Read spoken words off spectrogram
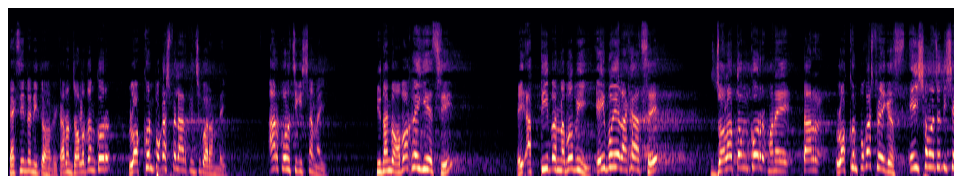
ভ্যাকসিনটা নিতে হবে। কারণ জলতঙ্কর লক্ষণ প্রকাশ পেলে আর কিছু করার নেই। আর কোনো চিকিৎসা নাই। কিন্তু আমি অবাক হয়ে গিয়েছি, এই আত্মীপ আর নববী, এই বইয়ে লেখা আছে জলাতঙ্কর মানে তার লক্ষণ প্রকাশ পেয়ে গেছে। এই সময় যদি সে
